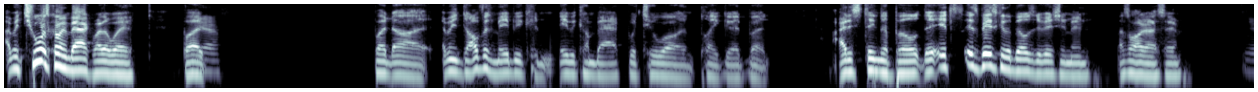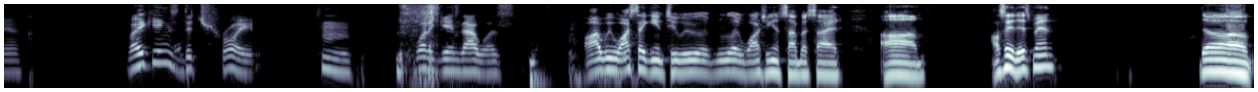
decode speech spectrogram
I mean, Tua's coming back, by the way, but yeah, But uh I mean Dolphins maybe can maybe come back with Tua and play good, but I just think the Bill it's it's basically the Bills division, man. That's all I gotta say. Yeah. Vikings, Detroit. Hmm. What a game that was. Uh, we watched that game too. We were, we were like watching it side by side. Um, I'll say this, man. The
